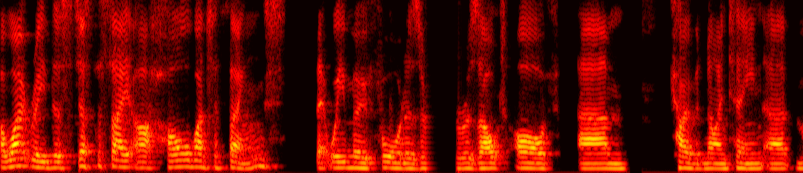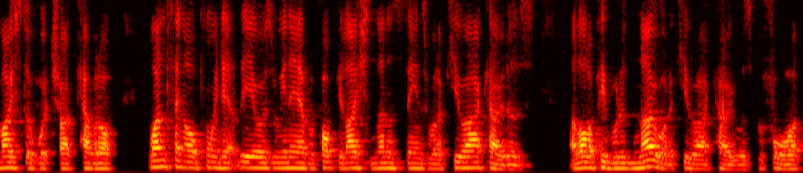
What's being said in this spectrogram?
I won't read this just to say a whole bunch of things that we move forward as a result of um, COVID 19, uh, most of which I've covered off. One thing I'll point out there is we now have a population that understands what a QR code is. A lot of people didn't know what a QR code was before.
